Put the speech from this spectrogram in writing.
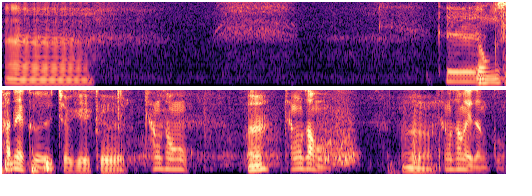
어, 그 용산에 그 저기 그 창성호, 어? 창성호, 어. 창성해 장국.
